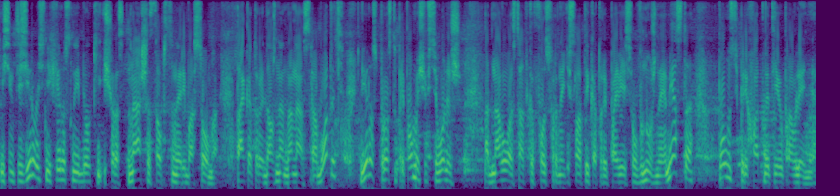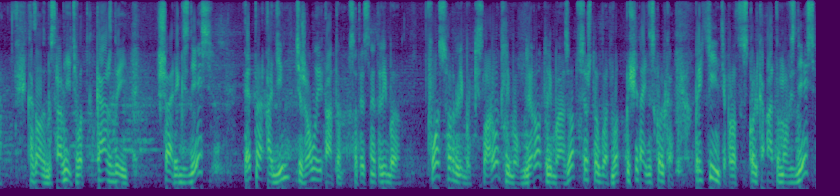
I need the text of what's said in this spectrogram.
и синтезировать с них вирусные белки. Еще раз, наша собственная рибосома, та, которая должна на нас работать, вирус просто при помощи всего лишь одного остатка фосфорной кислоты, который повесил в нужное место, полностью перехватывает ей управление. Казалось бы, сравните, вот каждый шарик здесь это один тяжелый атом. Соответственно, это либо фосфор, либо кислород, либо углерод, либо азот, все что угодно. Вот посчитайте, сколько, прикиньте просто, сколько атомов здесь,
